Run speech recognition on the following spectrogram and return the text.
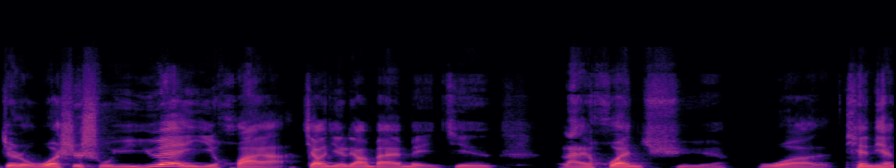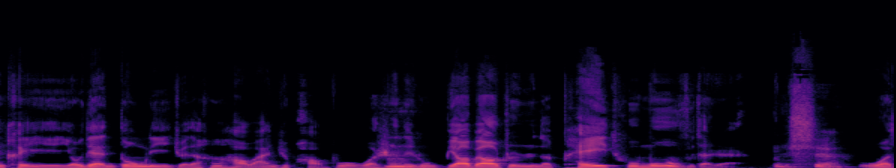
就是我是属于愿意花呀将近两百美金来换取。我天天可以有点动力，觉得很好玩去跑步。我是那种标标准准的 pay to move 的人。是我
